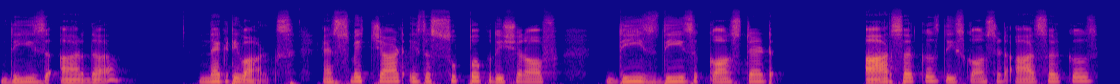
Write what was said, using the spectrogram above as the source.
these are the negative arcs. And Smith chart is the superposition of these these constant r circles these constant r circles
